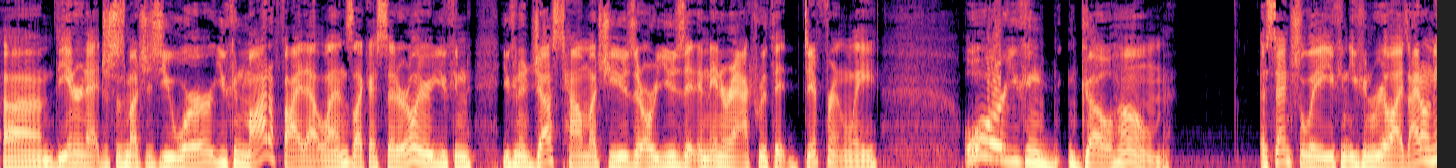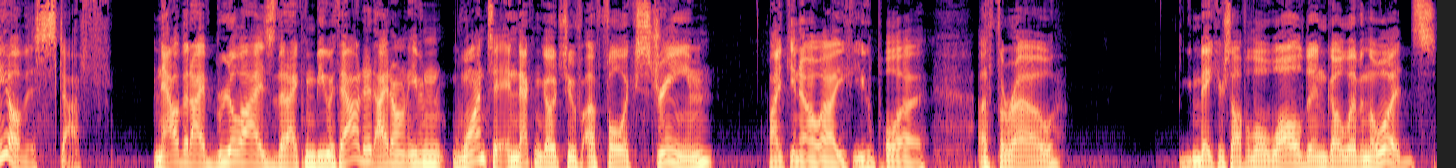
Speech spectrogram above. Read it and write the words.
um, the internet just as much as you were. You can modify that lens like i said earlier. You can you can adjust how much you use it or use it and interact with it differently. Or you can go home essentially you can you can realize i don't need all this stuff. Now that i've realized that i can be without it i don't even want it. And that can go to a full extreme. Like you know, uh, you, you can pull a a Thoreau, make yourself a little Walden, go live in the woods,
